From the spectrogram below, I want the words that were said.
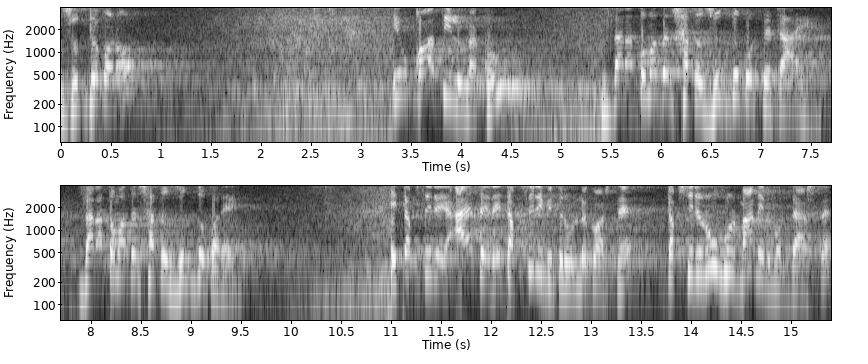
যুদ্ধ করো। ইউকাতিলুনাকুম, যারা তোমাদের সাথে যুদ্ধ করতে চায়, যারা তোমাদের সাথে যুদ্ধ করে। এই তাফসিরে, আয়াতের এই তাফসিরের ভিতরে উল্লেখ আসছে, তাফসিরে রুহুল মানির মধ্যে আসছে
